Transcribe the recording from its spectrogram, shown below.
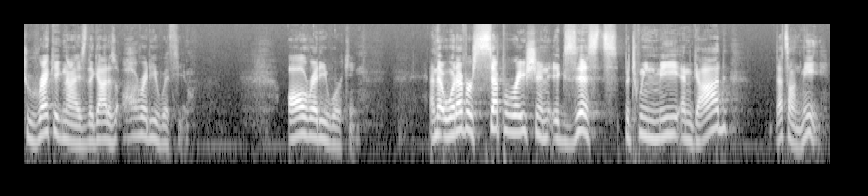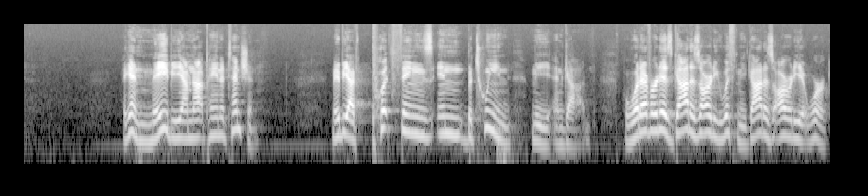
to recognize that God is already with you, already working, and that whatever separation exists between me and God, that's on me. Again, maybe I'm not paying attention. Maybe I've put things in between me and God. Whatever it is, God is already with me. God is already at work.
